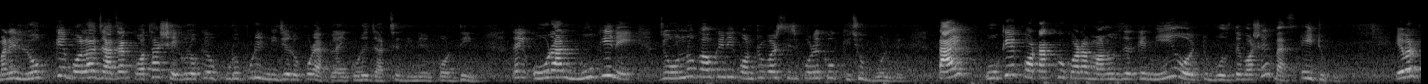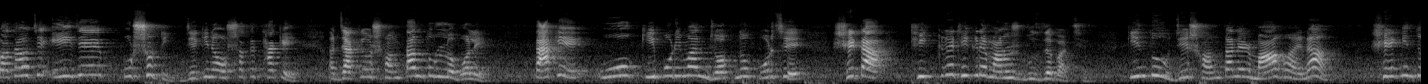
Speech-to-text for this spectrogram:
মানে লোককে বলা যা যা কথা সেগুলোকেও পুরোপুরি নিজের ওপর অ্যাপ্লাই করে যাচ্ছে দিনের পর দিন। তাই ওর আর মুখই নেই যে অন্য কাউকে নিয়ে কন্ট্রোভার্সি করে কেউ কিছু বলবে। তাই ওকে কটাক্ষ করা মানুষদেরকে নিয়ে ও একটু বলতে বসে, ব্যাস এইটুকু। এবার কথা হচ্ছে এই যে পোষ্যটি, যে কিনা ওর সাথে থাকে আর যাকে ও সন্তান তুল্য বলে তাকে ও কি পরিমাণ যত্ন করছে সেটা ঠিকরে ঠিকরে মানুষ বুঝতে পারছে। কিন্তু যে সন্তানের মা হয় না, সে কিন্তু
